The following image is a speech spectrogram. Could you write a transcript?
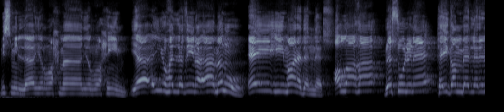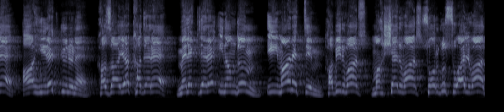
Bismillahirrahmanirrahim. Ya eyyühellezine amenu. Ey iman edenler. Allah'a, Resulüne, peygamberlerine, ahiret gününe, kazaya, kadere, meleklere inandım, iman ettim. Kabir var, mahşer var, sorgu sual var,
